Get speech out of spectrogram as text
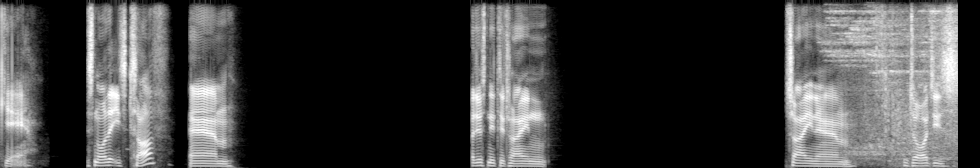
Okay. It's not that he's tough. Um I just need to try and try and um dodge his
